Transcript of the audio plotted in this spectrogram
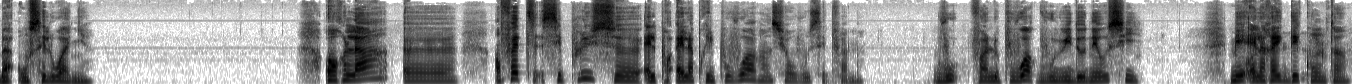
bah, on s'éloigne. Or là, euh, en fait, c'est plus, euh, elle, elle a pris le pouvoir hein, sur vous, cette femme. Vous, enfin, le pouvoir que vous lui donnez aussi. Mais elle règle des comptes. Hein.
